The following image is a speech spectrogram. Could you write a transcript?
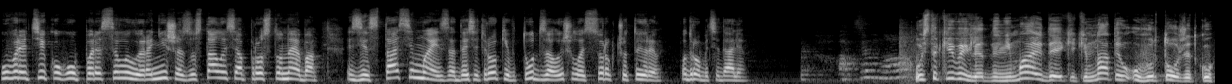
Говорять, ті, кого переселили раніше, зосталися просто неба. Зі 100 сімей за 10 років тут залишилось 44. Подробиці далі. Ось такий вигляд нині мають деякі кімнати у гуртожитку.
